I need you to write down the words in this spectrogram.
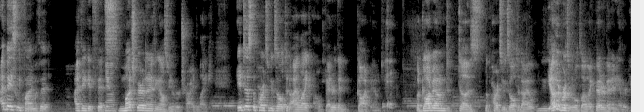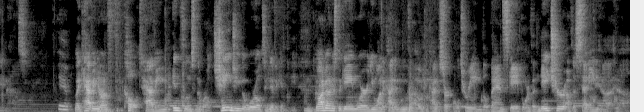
I'm basically fine with it. I think it fits much better than anything else we've ever tried. Like, it does the parts of Exalted I like uh, better than Godbound did. But Godbound does the parts of Exalted I the other parts of Exalted I like better than any other game has. Yeah. Like having your own f- cult, having influence in the world, changing the world significantly. Mm-hmm. Godbound is the game where you want to kind of move out and kind of start altering the landscape or the nature of the setting in a, in a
